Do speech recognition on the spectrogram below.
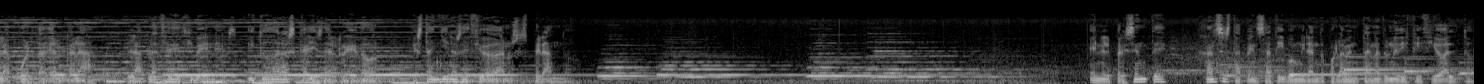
La puerta de Alcalá, la plaza de Cibeles y todas las calles de alrededor están llenas de ciudadanos esperando. En el presente, Hans está pensativo mirando por la ventana de un edificio alto.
